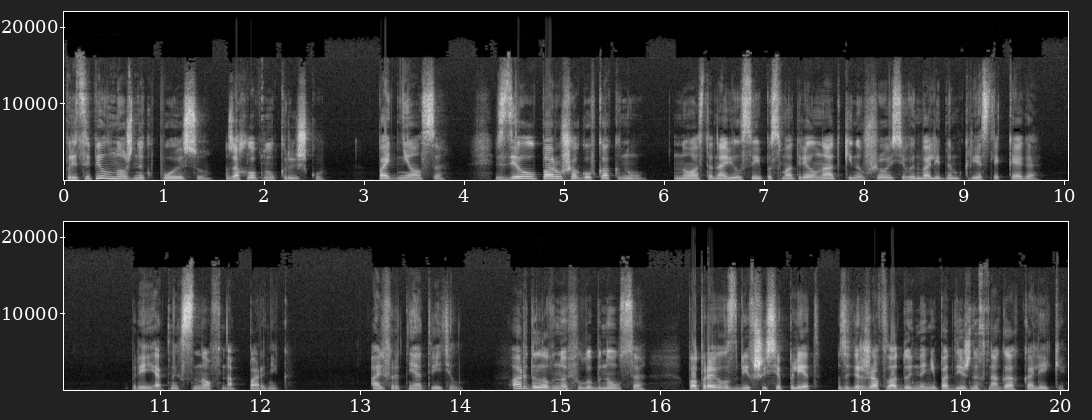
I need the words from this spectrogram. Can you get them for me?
Прицепил ножны к поясу, захлопнул крышку, поднялся, сделал пару шагов к окну, но остановился и посмотрел на откинувшегося в инвалидном кресле Кэга. «Приятных снов, напарник!» Альфред не ответил. Ардела вновь улыбнулся, поправил сбившийся плед, задержав ладонь на неподвижных ногах калеки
